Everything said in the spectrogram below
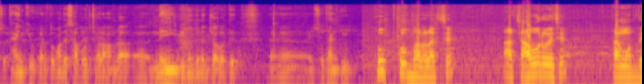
সো থ্যাংক ইউ কারণ তোমাদের সাপোর্ট ছাড়া আমরা নেই বিনোদনের জগতে। সো থ্যাংক ইউ খুব খুব ভালো লাগছে। আর চাপও রয়েছে, তার মধ্যে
